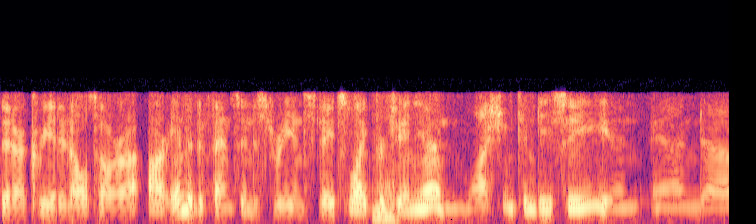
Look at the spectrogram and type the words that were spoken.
that are created also are are in the defense industry in states like mm-hmm. Virginia and Washington D.C. and and uh,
